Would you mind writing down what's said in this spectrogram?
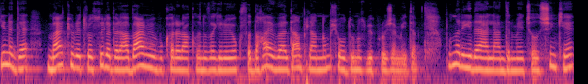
Yine de Merkür Retrosu ile beraber mi bu karar aklınıza geliyor yoksa daha evvelden planlamış olduğunuz bir proje miydi? Bunları iyi değerlendirmeye çalışın ki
